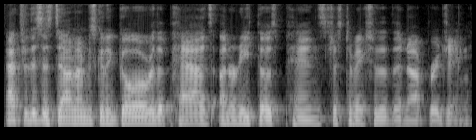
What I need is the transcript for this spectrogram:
After this is done, I'm just going to go over the pads underneath those pins just to make sure that they're not bridging.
